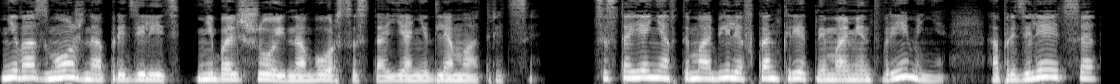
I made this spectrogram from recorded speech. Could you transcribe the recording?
невозможно определить небольшой набор состояний для матрицы. Состояние автомобиля в конкретный момент времени определяется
